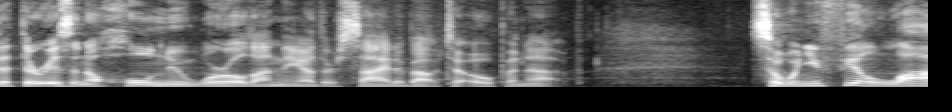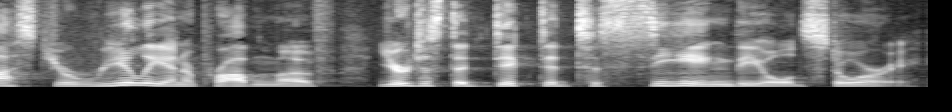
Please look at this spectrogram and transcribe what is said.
that there isn't a whole new world on the other side about to open up. So when you feel lost, you're really in a problem of you're just addicted to seeing the old story.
